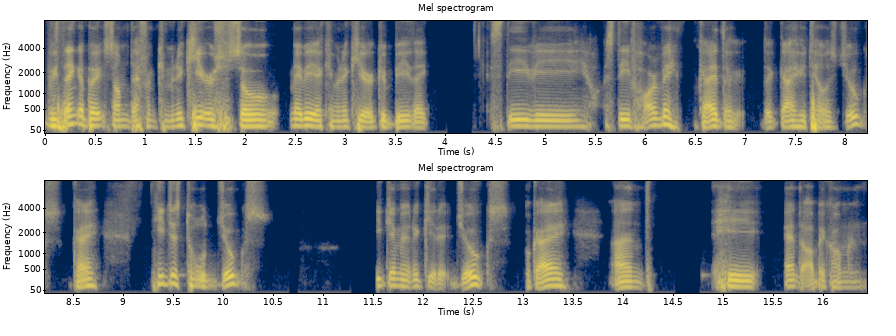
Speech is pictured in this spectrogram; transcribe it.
we think about some different communicators. So maybe a communicator could be like Stevie, Steve Harvey, okay, the, the guy who tells jokes, okay. He just told jokes. He communicated jokes, okay, and he ended up becoming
